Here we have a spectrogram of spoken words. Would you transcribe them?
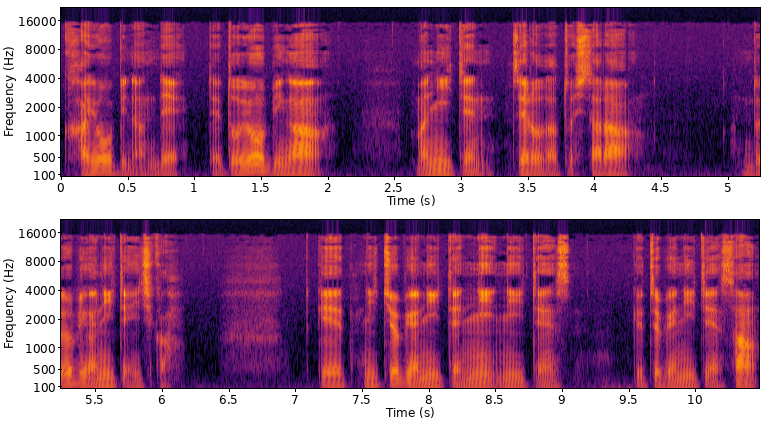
火曜日なんでで土曜日が、まあ、2.0だとしたら土曜日が2.1かで日曜日が2.2 2. 月曜日が2.3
